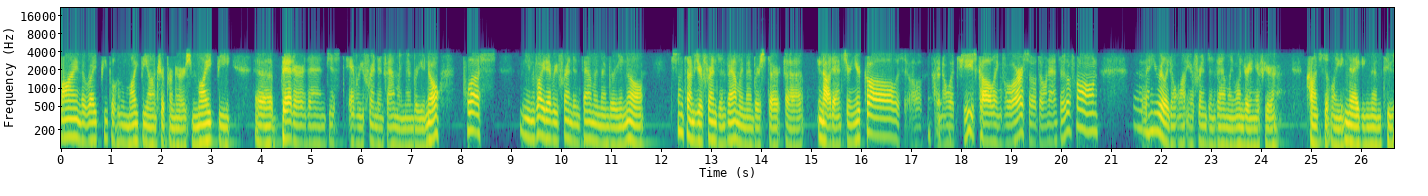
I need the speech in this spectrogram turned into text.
find the right people who might be entrepreneurs, might be uh, better than just every friend and family member you know. Plus, you invite every friend and family member you know. Sometimes your friends and family members start uh, not answering your call. They say, "Oh, I know what she's calling for, so don't answer the phone." Uh, you really don't want your friends and family wondering if you're constantly nagging them to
